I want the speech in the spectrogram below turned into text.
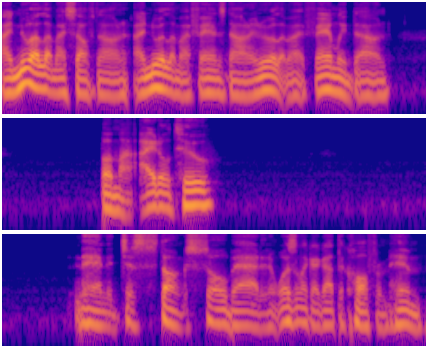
I knew I let myself down. I knew I let my fans down. I knew I let my family down. But my idol, too, man, it just stung so bad. And it wasn't like I got the call from him,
